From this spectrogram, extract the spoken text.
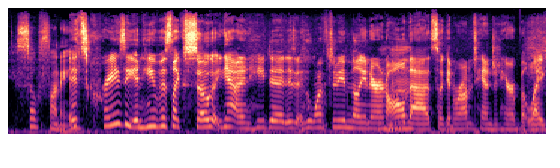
He's so funny. it's crazy. And he was like so yeah, and he did is it Who Wants to Be a Millionaire and all that. So again, we're on a tangent here, but like.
